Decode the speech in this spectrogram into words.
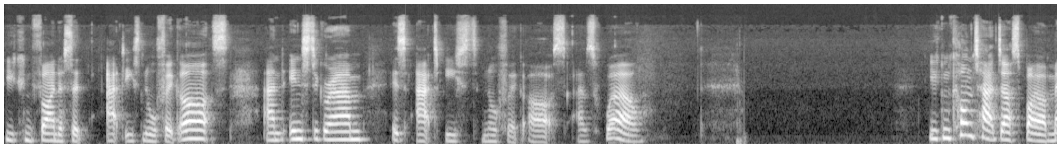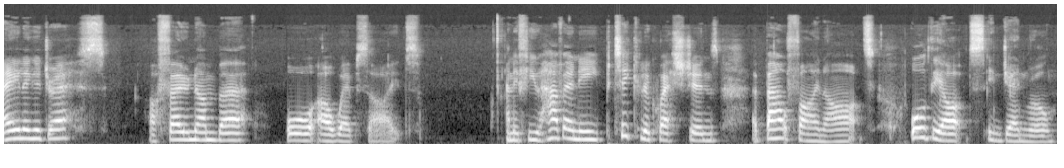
you can find us at, at East Norfolk Arts, and Instagram is at East Norfolk Arts as well. You can contact us by our mailing address, our phone number, or our website. And if you have any particular questions about fine art or the arts in general,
